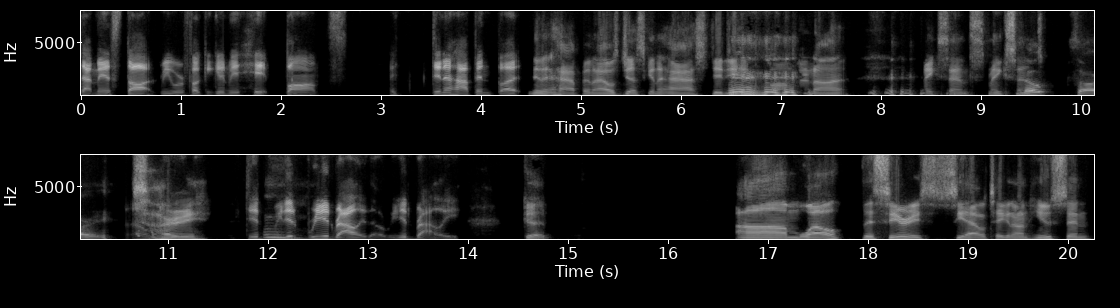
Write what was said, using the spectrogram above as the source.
that made us thought we were fucking gonna be hit bombs. It didn't happen, but Didn't happen. I was just gonna ask, did you hit bombs or not? Makes sense. Makes sense. nope. Sorry. Sorry. did we did we did rally though. We did rally. Good. Um, well, this series, Seattle taking on Houston.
